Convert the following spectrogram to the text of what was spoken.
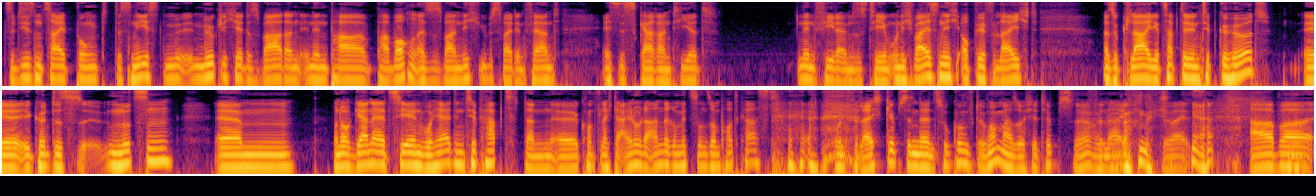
zu diesem Zeitpunkt das nächstmögliche, das war dann in ein paar, paar Wochen, also es war nicht übelst weit entfernt. Es ist garantiert ein Fehler im System. Und ich weiß nicht, ob wir vielleicht, also klar, jetzt habt ihr den Tipp gehört, äh, ihr könnt es nutzen. Ähm, und auch gerne erzählen, woher ihr den Tipp habt. Dann äh, kommt vielleicht der ein oder andere mit zu unserem Podcast. und vielleicht gibt's in der Zukunft immer mal solche Tipps. Ne? Vielleicht, wer weiß. Ja. Aber ja.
